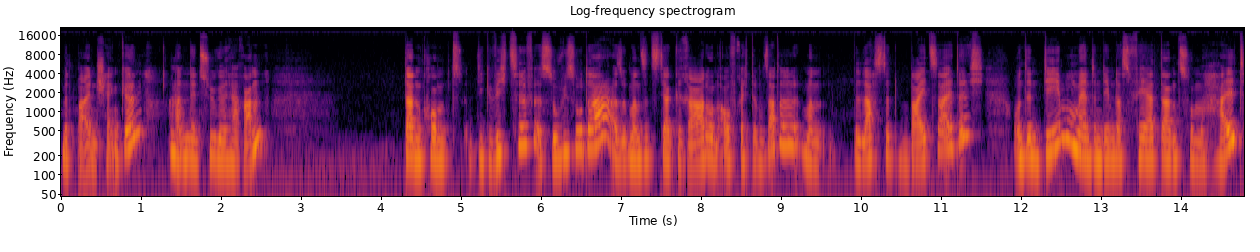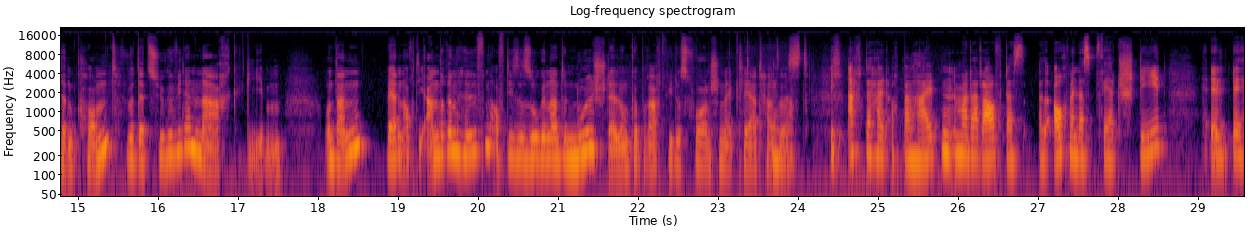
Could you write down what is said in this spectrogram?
mit beiden Schenkeln mhm. an den Zügel heran. Dann kommt die Gewichtshilfe, ist sowieso da. Also man sitzt ja gerade und aufrecht im Sattel, man belastet beidseitig und in dem Moment, in dem das Pferd dann zum Halten kommt, wird der Zügel wieder nachgegeben. Und dann werden auch die anderen Hilfen auf diese sogenannte Nullstellung gebracht, wie du es vorhin schon erklärt Genau. hattest. Ich achte halt auch beim Halten immer darauf, dass, also auch wenn das Pferd steht, äh, äh,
